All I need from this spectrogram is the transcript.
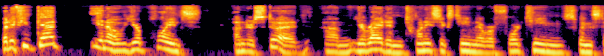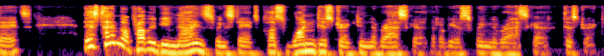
but if you get, you know, your points understood, um, you're right. In 2016, there were 14 swing states. This time there'll probably be nine swing states plus one district in Nebraska that'll be a swing Nebraska district.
